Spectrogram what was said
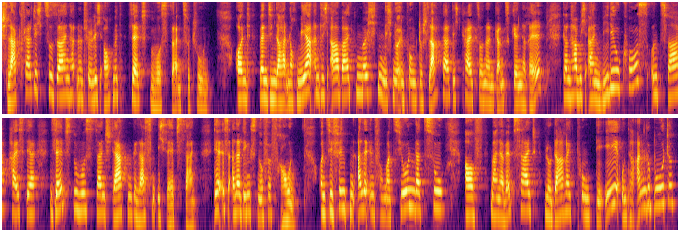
Schlagfertig zu sein hat natürlich auch mit Selbstbewusstsein zu tun. Und wenn Sie da noch mehr an sich arbeiten möchten, nicht nur in puncto Schlagfertigkeit, sondern ganz generell, dann habe ich einen Videokurs und zwar heißt der Selbstbewusstsein stärken gelassen ich selbst sein. Der ist allerdings nur für Frauen. Und Sie finden alle Informationen dazu auf meiner Website lodarek.de unter Angebote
